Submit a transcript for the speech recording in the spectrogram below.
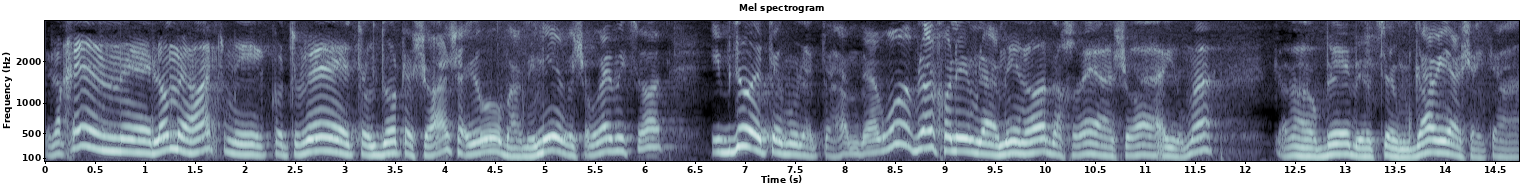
ולכן אה, לא מעט מכותבי תולדות השואה שהיו מאמינים ושומרי מצוות איבדו את אמונתם ואמרו הם לא יכולים להאמין עוד אחרי השואה האיומה קרה הרבה ביוצאי הונגריה שהייתה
